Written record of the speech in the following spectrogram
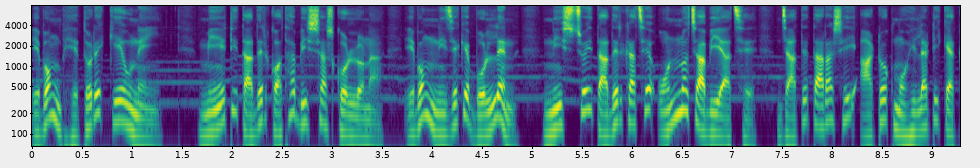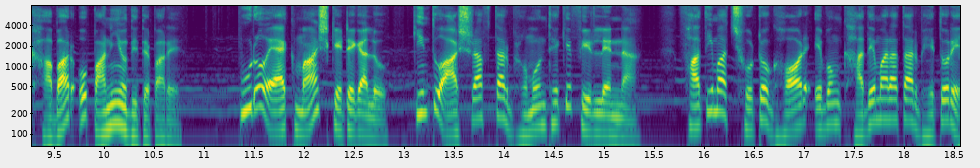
এবং ভেতরে কেউ নেই। মেয়েটি তাদের কথা বিশ্বাস করল না এবং নিজেকে বললেন, নিশ্চয়ই তাদের কাছে অন্য চাবি আছে, যাতে তারা সেই আটক মহিলাটিকে খাবার ও পানীয় দিতে পারে। পুরো এক মাস কেটে গেল, কিন্তু আশরাফ তার ভ্রমণ থেকে ফিরলেন না। ফাতিমা ছোট ঘর এবং খাদেমারা তার ভেতরে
